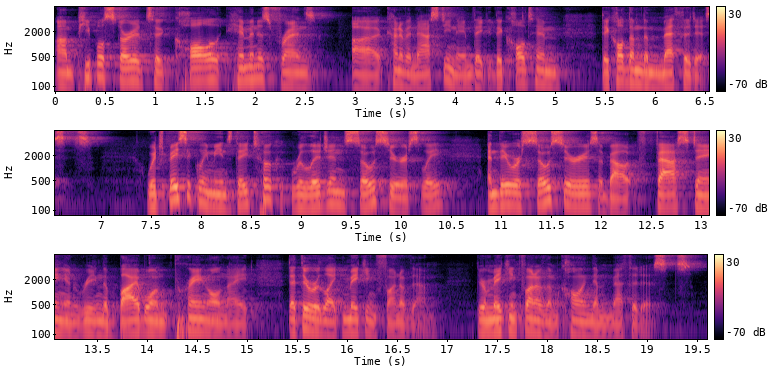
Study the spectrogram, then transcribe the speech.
um, people started to call him and his friends uh, kind of a nasty name. They, they called him, they called them the Methodists, which basically means they took religion so seriously and they were so serious about fasting and reading the Bible and praying all night that they were like making fun of them. They were making fun of them, calling them Methodists.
